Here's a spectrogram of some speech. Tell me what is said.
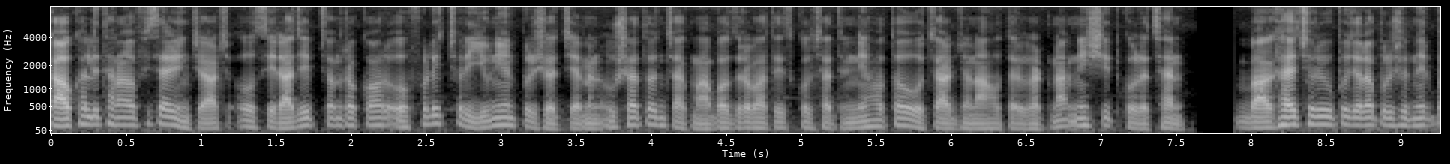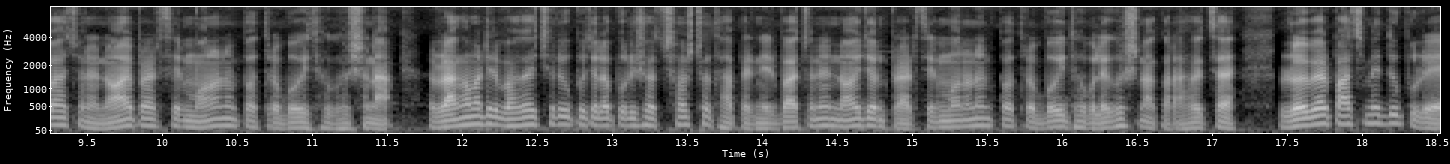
কাউখালী থানা officer in charge OC Rajib Chandra Kar ও ফরিদছড়ি ইউনিয়ন পরিষদ চেয়ারম্যান উষাতন চাকমা বজ্রভাতি স্কুল ছাত্রী নিহত ও চারজন আহতের ঘটনা নিশ্চিত করেছেন। বাঘাইছড়ি উপজেলা পরিষদ নির্বাচনে নয় প্রার্থীর মনোনয়নপত্র বৈধ ঘোষণা। রাঙামাটির বাঘাইছড়ি উপজেলা পরিষদ ষষ্ঠ ধাপের নির্বাচনে নয়জন প্রার্থীর মনোনয়নপত্র বৈধ বলে ঘোষণা করা হয়েছে। রবিবার পাঁচ মে দুপুরে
